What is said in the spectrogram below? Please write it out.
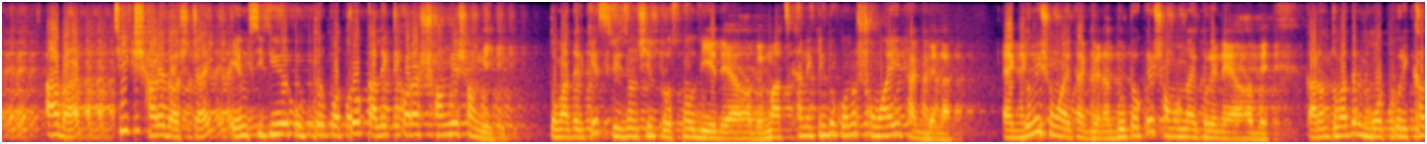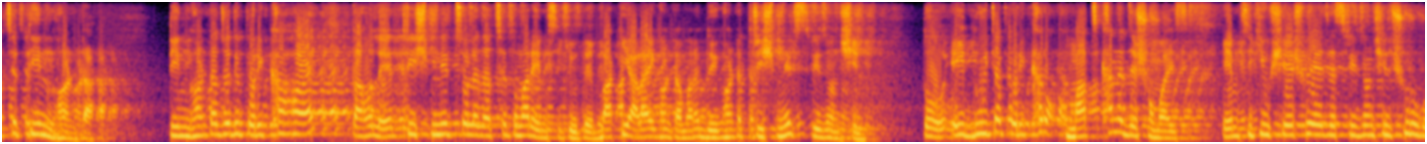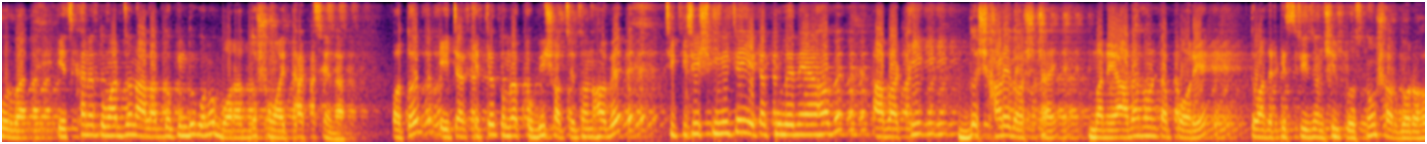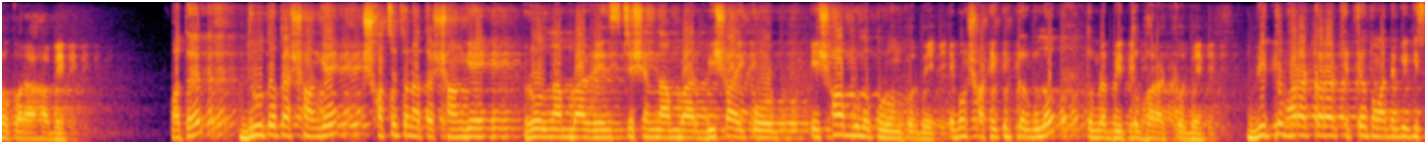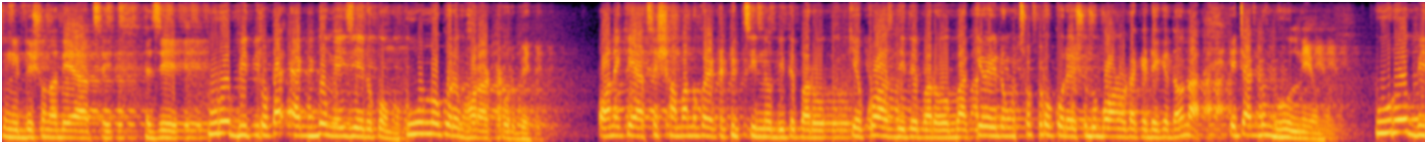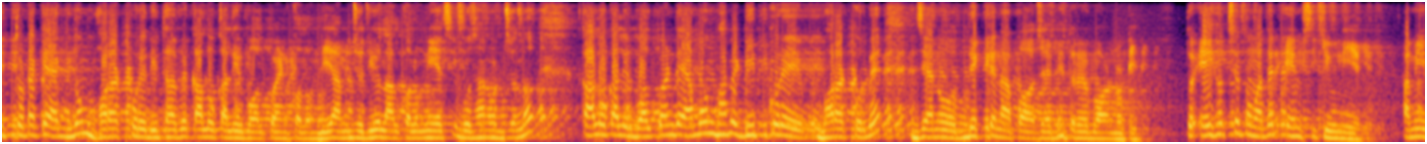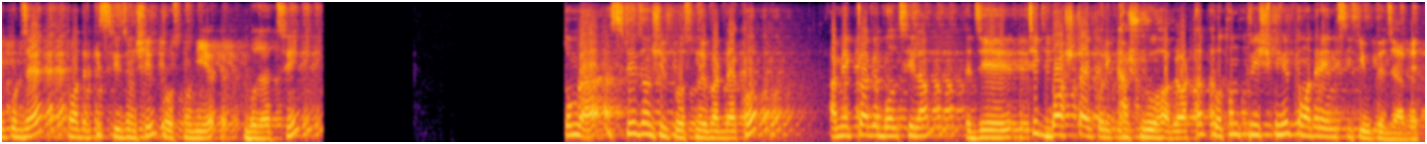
আবার ঠিক সাড়ে দশটায় এমসিকিউ এর উত্তরপত্র কালেক্ট করার সঙ্গে সঙ্গেই তোমাদেরকে সৃজনশীল প্রশ্নও দিয়ে দেয়া হবে। মাঝখানে কিন্তু কোনো সময়ই থাকবে না। একদমই সময় থাকবে না। দুটোকে সমন্বয় করে নেওয়া হবে। কারণ তোমাদের মোট পরীক্ষা হচ্ছে তিন ঘণ্টা। তিন ঘণ্টা যদি পরীক্ষা হয় তাহলে ত্রিশ মিনিট চলে যাচ্ছে তোমার এমসিকিউতে। বাকি আড়াই ঘণ্টা মানে দুই ঘণ্টা ত্রিশ মিনিট সৃজনশীল। তো এই দুইটা পরীক্ষার মাঝখানে যে সময় এমসিকিউ শেষ হয়ে যে সৃজনশীল শুরু করবা এখানে তোমার জন্য আলাদা কিন্তু কোনো বরাদ্দ সময় থাকছে না। অতএব এটার ক্ষেত্রে তোমরা খুবই সচেতন হবে। ঠিক ত্রিশ মিনিটেই এটা তুলে নেওয়া হবে। আবার ঠিক সাড়ে দশটায় মানে আধা ঘণ্টা পরে তোমাদেরকে সৃজনশীল প্রশ্ন সরবরাহ করা হবে। অতএব দ্রুততার সঙ্গে, সচেতনতার সঙ্গে রোল নাম্বার, রেজিস্ট্রেশন নাম্বার, বিষয় কোড, এই সবগুলো পূরণ করবে এবং সঠিক উত্তরগুলো তোমরা বৃত্ত ভরাট করবে। বৃত্ত ভরাট করার ক্ষেত্রেও তোমাদেরকে কিছু নির্দেশনা দেয়া আছে যে পুরো বৃত্তটা একদম এই যে এরকম পূর্ণ করে ভরাট করবে। অনেকে আছে, সামান্য করে একটা টিক চিহ্ন দিতে পারো, কেউ ক্রস দিতে পারো বা কেউ এরকম ছোট্ট করে শুধু বর্ণটাকে ঢেকে দাও না, এটা একদম ভুল নিয়ম। পুরো বৃত্তটাকে একদম ভরাট করে দিতে হবে কালো কালির বল পয়েন্ট কলম দিয়ে। আমি যদিও লাল কলম নিয়েছি বোঝানোর জন্য। কালো কালির বল পয়েন্টে এমন ভাবে ডিপ করে ভরাট করবে যেন দেখতে না পাওয়া যায় ভেতরের বর্ণটি। তো এই হচ্ছে তোমাদের এমসিকিউ নিয়ে। আমি এই পর্যায়ে তোমাদেরকে সৃজনশীল প্রশ্ন নিয়ে বোঝাচ্ছি। তোমরা সৃজনশীল প্রশ্ন এবার দেখো। আমি একটু আগে বলছিলাম যে ঠিক দশটায় পরীক্ষা শুরু হবে, অর্থাৎ প্রথম ত্রিশ মিনিট তোমাদের এমসিকিউতে যাবে।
